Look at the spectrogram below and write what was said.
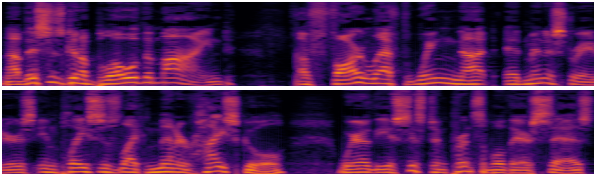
Now, this is going to blow the mind of far left wingnut administrators in places like Mentor High School, where the assistant principal there says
